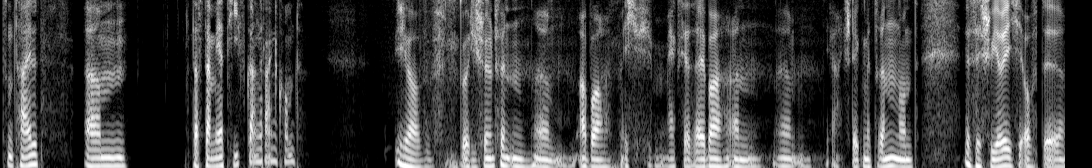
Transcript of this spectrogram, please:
zum Teil, ähm, dass da mehr Tiefgang reinkommt? Ja, würde ich schön finden. Ähm, aber ich merke es ja selber an, ähm, ja, ich stecke mit drin und es ist schwierig, oft äh,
